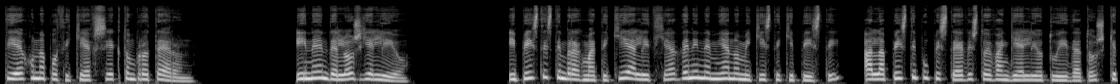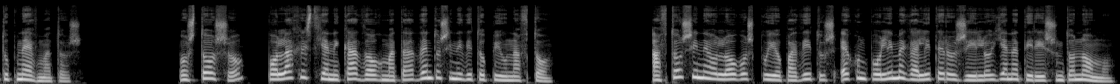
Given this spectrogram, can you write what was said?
τι έχουν αποθηκεύσει εκ των προτέρων. Είναι εντελώς γελίο. Η πίστη στην πραγματική αλήθεια δεν είναι μια νομικήστικη πίστη, αλλά πίστη που πιστεύει στο Ευαγγέλιο του ύδατο και του πνεύματος. Ωστόσο, πολλά χριστιανικά δόγματα δεν το συνειδητοποιούν αυτό. Αυτός είναι ο λόγος που οι οπαδοί τους έχουν πολύ μεγαλύτερο ζήλο για να τηρήσουν τον νόμο.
